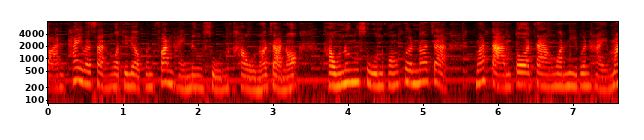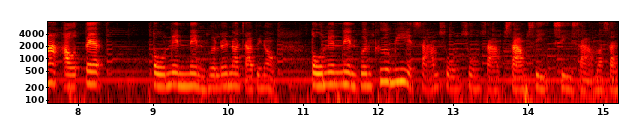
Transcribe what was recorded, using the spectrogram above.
บาลไทยวสันงวดที่แล้วเพิ่นฟันให้หนึ่งศูนย์เข่าเนาะจ้าเนาะเข่าหนึ่งศูนย์ของเพิ่นเนาะจ้ามาตามต่อจางวันนี้เพิ่นให้มาเอาแต่โตเน้นเน้นเพิ่นเลยเนาะจ้าพี่น้องโตเน้นเน้นเพิ่นคือมีสามศูนย์ศูนย์สามสามสี่สี่สามมาสัน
